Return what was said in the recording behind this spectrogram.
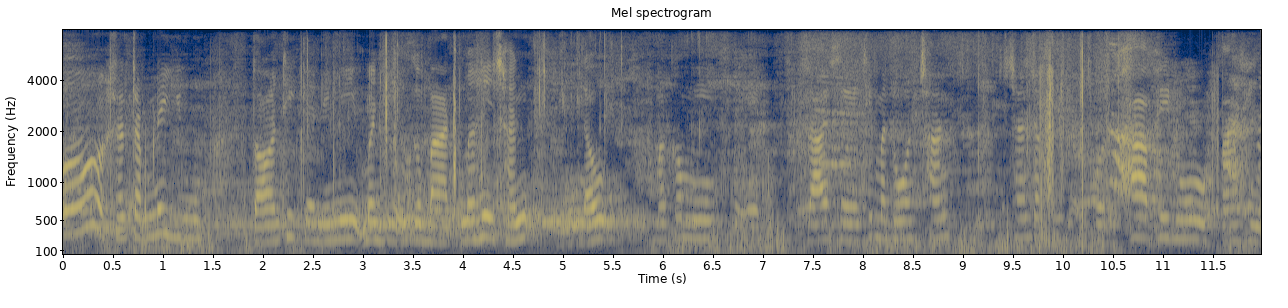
อ๋อฉันจำได้อยู่ ตอนที่แกนี่มีมันอยู่อุกบาตมาให้ฉัน แล้วมันก็มีเศษสายเศษที่มาโดนฉัน ฉันจะกดภาพให้ดู มาถึง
